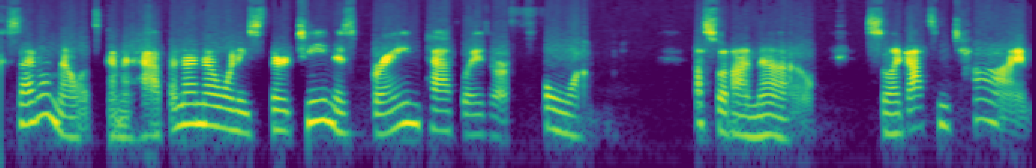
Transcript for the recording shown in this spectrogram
Because I don't know what's going to happen. I know when he's 13, his brain pathways are formed. That's what I know. So I got some time,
